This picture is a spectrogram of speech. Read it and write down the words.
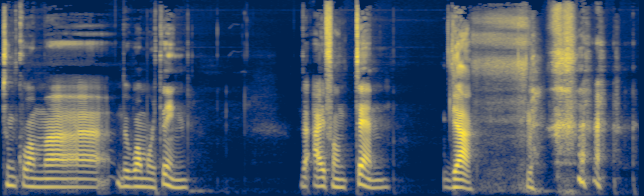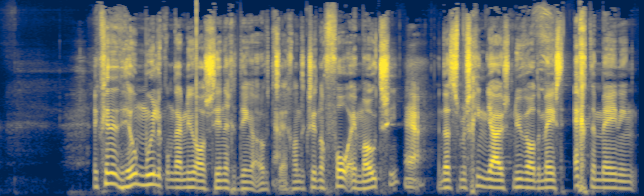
toen kwam de One More Thing. De iPhone 10. Ja. ik vind het heel moeilijk om daar nu al zinnige dingen over te Ja. zeggen. Want ik zit nog vol emotie. Ja, En dat is misschien juist nu wel de meest echte mening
